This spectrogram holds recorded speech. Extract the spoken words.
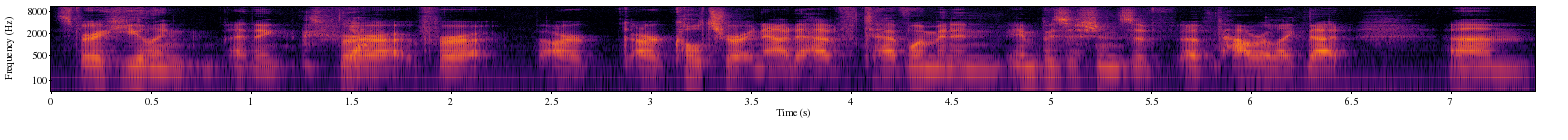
It's very healing, I think, for Yeah. our, for our our culture right now to have to have women in, in positions of, of power like that, um,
